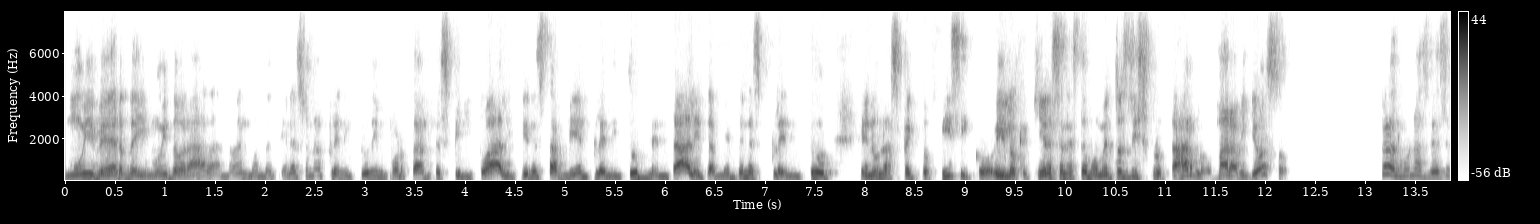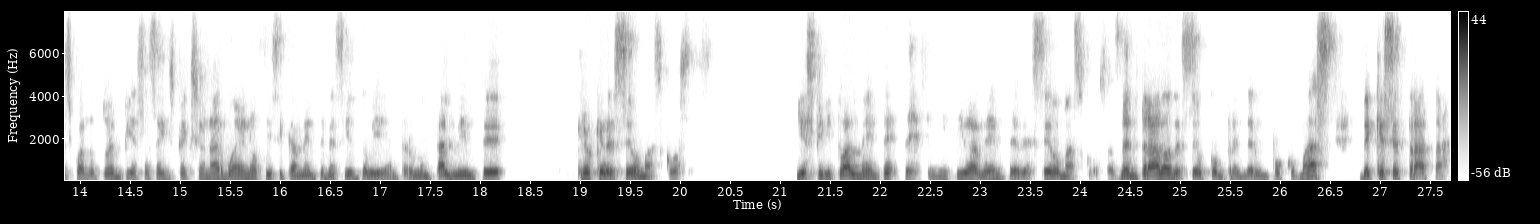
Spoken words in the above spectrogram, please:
muy verde y muy dorada, ¿no? En donde tienes una plenitud importante espiritual y tienes también plenitud mental y también tienes plenitud en un aspecto físico y lo que quieres en este momento es disfrutarlo, maravilloso. Pero algunas veces cuando tú empiezas a inspeccionar, bueno, físicamente me siento bien, pero mentalmente creo que deseo más cosas. Y espiritualmente, definitivamente deseo más cosas. De entrada, deseo comprender un poco más de qué se trata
